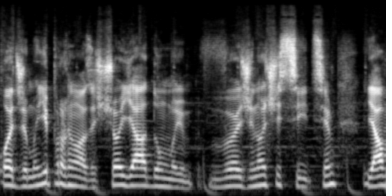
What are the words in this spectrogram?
Отже, мої прогнози, що я думаю, в жіночій сітці я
